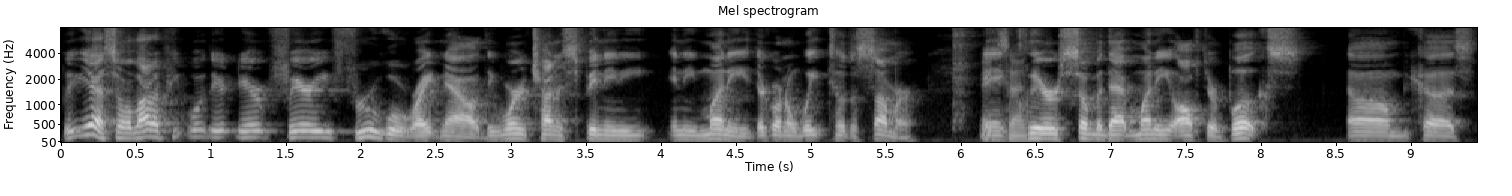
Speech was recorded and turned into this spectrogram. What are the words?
But yeah, so a lot of people they're, they're very frugal right now. They weren't trying to spend any any money. They're going to wait till the summer and clear some of that money off their books um, because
